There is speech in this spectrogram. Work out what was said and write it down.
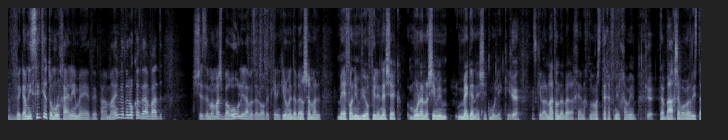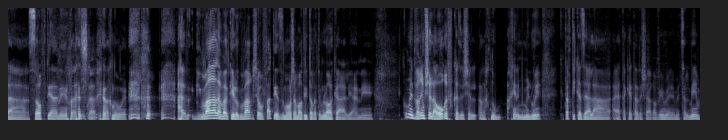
וגם ניסיתי אותו מול חיילים אה, איזה פעמיים, וזה לא כזה עבד, שזה ממש ברור לי למה זה לא עובד, כי אני כאילו מדבר שם על מאיפה אני מביא אופי לנשק, מול אנשים עם מגה נשק מולי, כאילו. כן. אז כאילו, על מה אתה מדבר, אחי? אנחנו ממש תכף נלחמים. כן. אתה בא עכשיו ואומר לי שאתה סופט, יעני, מה יש לך, אחי? אנחנו... אז כבר על. כאילו, כבר כשהופעתי, אז ממש אמרתי, טוב, אתם לא הקהל, יעני... כל מיני דברים של העורף כזה, של אנחנו, אחי, אני במילואים, כתבתי כזה על ה... היה את הקטע הזה שהערבים אה, מצלמים,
